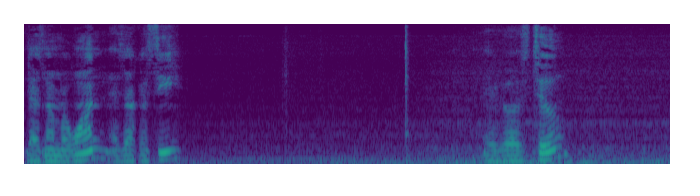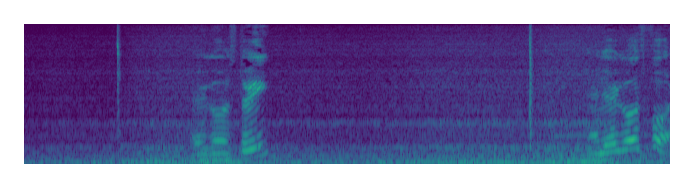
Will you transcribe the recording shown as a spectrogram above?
That's number one, as y'all can see. There goes two. There goes three. And there goes four.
